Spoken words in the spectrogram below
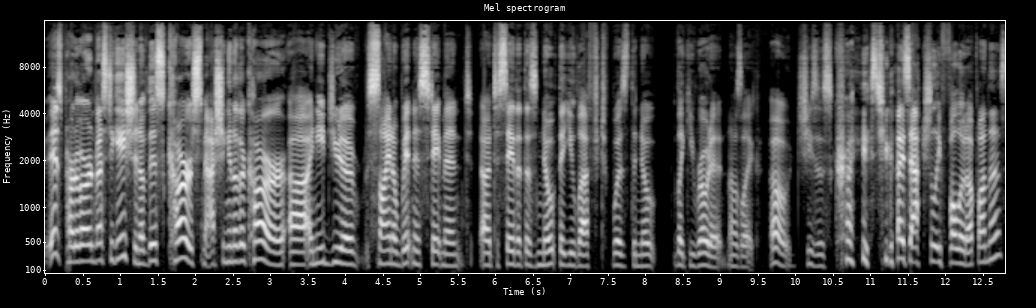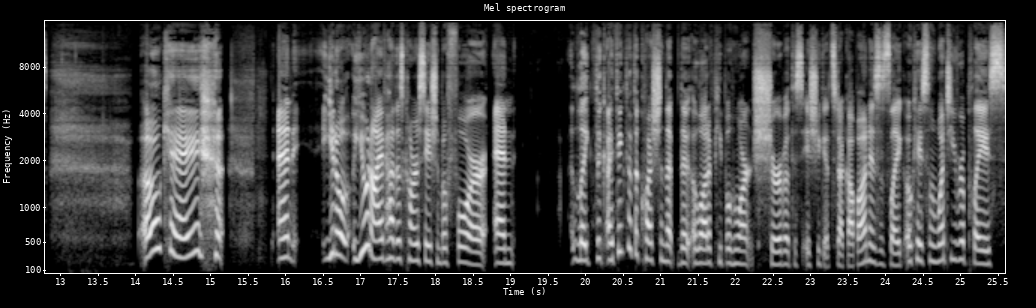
"It's part of our investigation of this car smashing another car. Uh, I need you to sign a witness statement uh, to say that this note that you left was the note like you wrote it." And I was like, "Oh Jesus Christ! You guys actually followed up on this?" Okay, and you know, you and I have had this conversation before, and like the, I think that the question that, that a lot of people who aren't sure about this issue get stuck up on is it's like, okay, so then what do you replace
